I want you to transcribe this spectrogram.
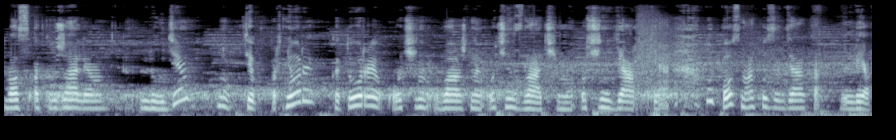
вас окружали люди, ну, те партнеры, которые очень важны, очень значимы, очень яркие, ну, по знаку зодиака Лев.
